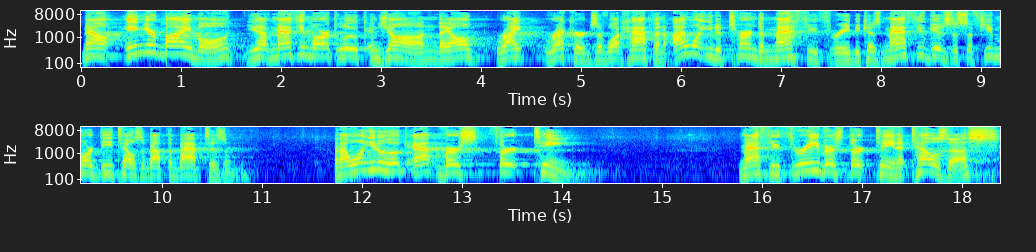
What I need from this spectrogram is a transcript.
Now, in your Bible, you have Matthew, Mark, Luke, and John. They all write records of what happened. I want you to turn to Matthew 3 because Matthew gives us a few more details about the baptism. And I want you to look at verse 13. Matthew 3, verse 13, it tells us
